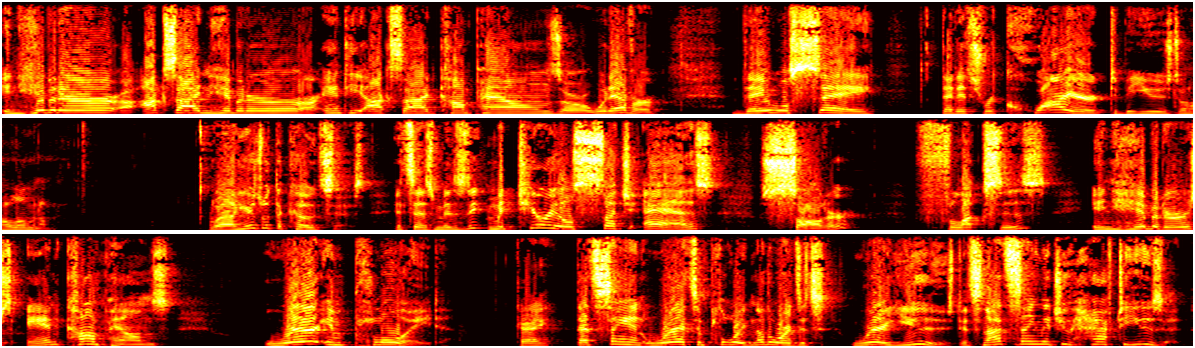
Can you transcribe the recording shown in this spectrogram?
inhibitor, uh, oxide inhibitor, or antioxide compounds, or whatever, they will say that it's required to be used on aluminum. Well, here's what the code says it says materials such as solder, fluxes, inhibitors, and compounds where employed. Okay, that's saying where it's employed. In other words, it's where used. It's not saying that you have to use it.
